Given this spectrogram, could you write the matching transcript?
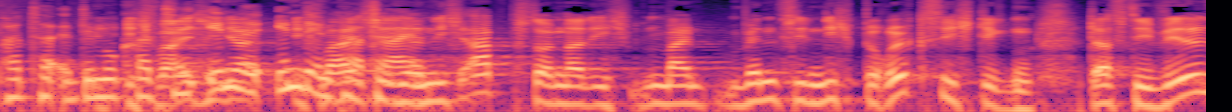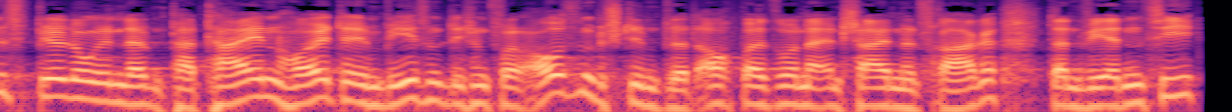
Partei, Demokratie in, ja, in den Parteien. Ich weise ja nicht ab, sondern ich meine, wenn Sie nicht berücksichtigen, dass die Willensbildung in den Parteien heute im Wesentlichen von außen bestimmt wird, auch bei so einer entscheidenden Frage, dann werden Sie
